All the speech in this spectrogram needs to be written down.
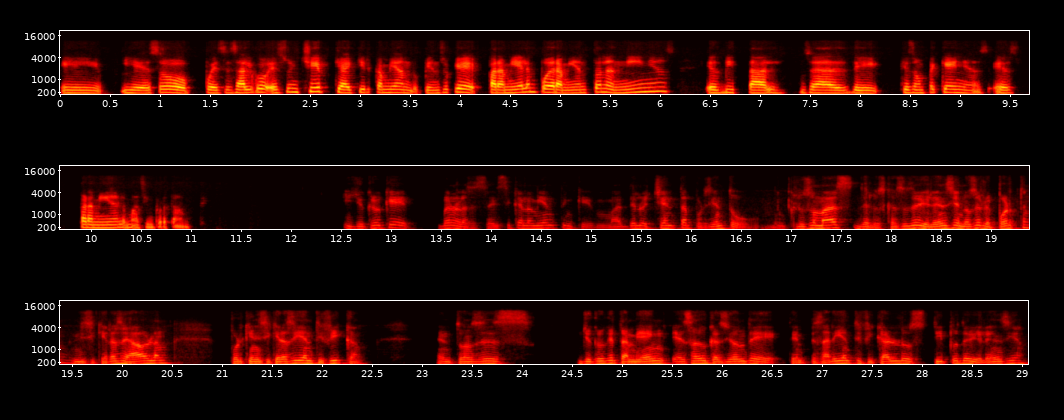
Eh, y eso pues es algo, es un chip que hay que ir cambiando. Pienso que para mí el empoderamiento de las niñas es vital, o sea, desde que son pequeñas es para mí lo más importante. Y yo creo que, bueno, las estadísticas no mienten, que más del 80%, incluso más de los casos de violencia no se reportan, ni siquiera se hablan, porque ni siquiera se identifican. Entonces, yo creo que también esa educación de, de empezar a identificar los tipos de violencia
